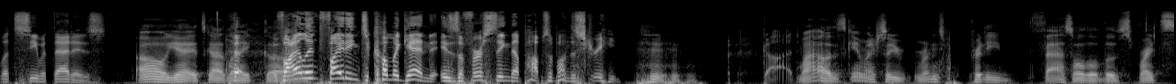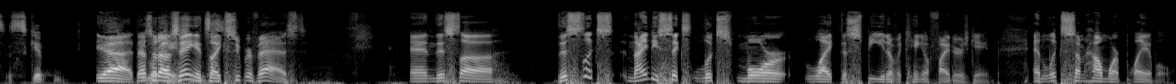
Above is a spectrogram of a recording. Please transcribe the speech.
let's see what that is. Oh, yeah, it's got like. Uh, Violent fighting to come again is the first thing that pops up on the screen. God. Wow, this game actually runs pretty fast, although the sprites skip. Yeah, that's what I was saying. It's like super fast. And this uh this looks 96 looks more like the speed of a King of Fighters game and looks somehow more playable.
